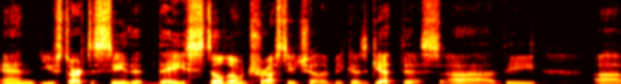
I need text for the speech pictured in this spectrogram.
And you start to see that they still don't trust each other because get this, uh, the uh,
